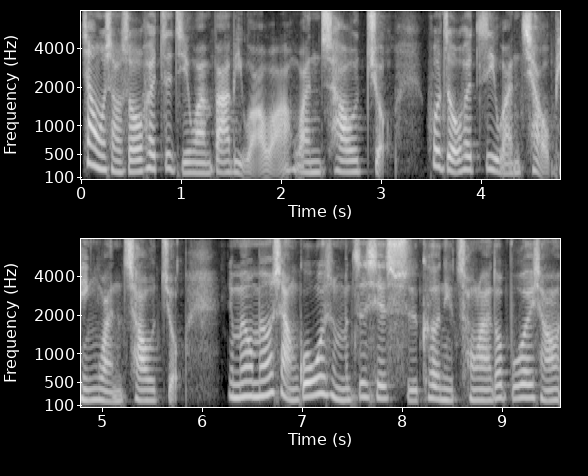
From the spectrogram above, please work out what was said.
像我小时候会自己玩芭比娃娃玩超久，或者我会自己玩巧拼玩超久。你们有没有想过，为什么这些时刻你从来都不会想要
